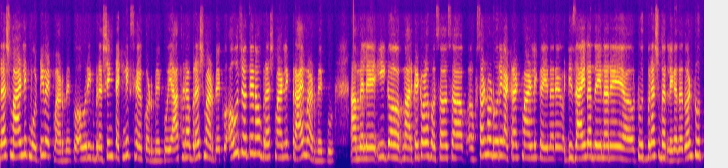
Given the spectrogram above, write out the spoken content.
ಬ್ರಷ್ ಮಾಡ್ಲಿಕ್ಕೆ ಮೋಟಿವೇಟ್ ಮಾಡ್ಬೇಕು. ಅವ್ರಿಗೆ ಬ್ರಷಿಂಗ್ ಟೆಕ್ನಿಕ್ಸ್ ಹೇಳ್ಕೊಡ್ಬೇಕು. ಯಾವ ತರ ಬ್ರಷ್ ಮಾಡ್ಬೇಕು, ಅವ್ರ ಜೊತೆ ನಾವು ಬ್ರಷ್ ಮಾಡ್ಲಿಕ್ಕೆ ಟ್ರೈ ಮಾಡ್ಬೇಕು. ಆಮೇಲೆ ಈಗ ಮಾರ್ಕೆಟ್ ಒಳಗ್ ಹೊಸ ಹೊಸ, ಸಣ್ಣ ಹುಡುಗರಿಗೆ ಅಟ್ರಾಕ್ಟ್ ಮಾಡ್ಲಿಕ್ಕೆ ಏನಾರೆ ಡಿಸೈನ್ ಅದ ಏನಾರೆ ಟೂತ್ ಬ್ರಷ್ ಬರ್ಲಿಕ್ಕದ ಒಂದ್ ಟೂತ್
